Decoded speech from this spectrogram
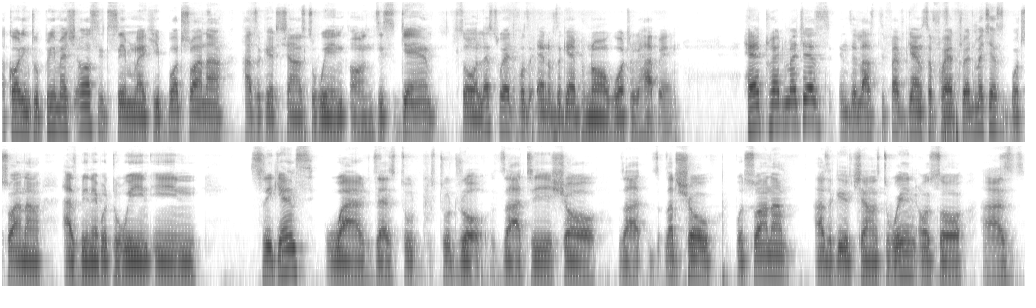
according to pre-match odds, it seems like Botswana has a great chance to win on this game. So let's wait for the end of the game to know what will happen. Head-to-head matches in the last five games of head-to-head matches, Botswana has been able to win in three games, while there's two two draw that uh, show that that show Botswana has a good chance to win. Also has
